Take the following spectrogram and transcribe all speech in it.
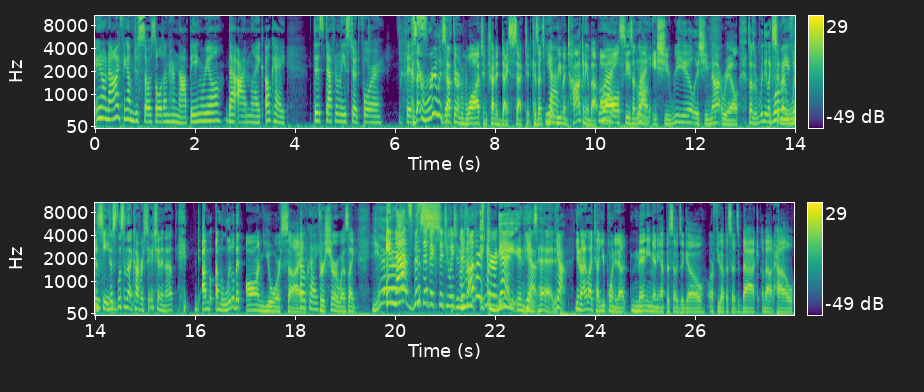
you know, now I think I'm just so sold on her not being real that I'm like, okay, this definitely stood for. Because I really sat there and watched and tried to dissect it because that's Yeah. what we've been talking about Right, all season long. right. Is she real? Is she not real? So I was really like What sitting there lis- just listening to that conversation, and I, I'm I'm a little bit on your side, Okay. for sure. Where I was like, yeah, in that this- specific situation. There's Mhm, others where again, be in yeah, his head. Yeah. You know, I liked how you pointed out many, many episodes ago, or a few episodes back, about how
